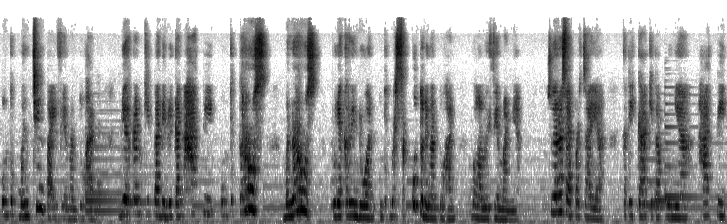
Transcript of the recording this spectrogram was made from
untuk mencintai firman Tuhan. Biarkan kita diberikan hati untuk terus menerus punya kerinduan untuk bersekutu dengan Tuhan melalui firman-Nya. Saudara saya percaya ketika kita punya hati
